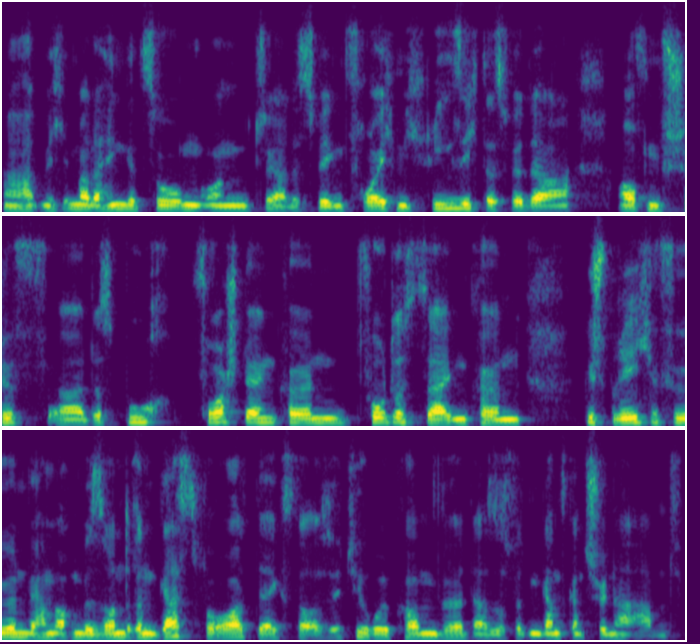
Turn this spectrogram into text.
äh, hat mich immer dahin gezogen und ja, deswegen freue ich mich riesig, dass wir da auf dem Schiff äh, das Buch vorstellen können, Fotos zeigen können, Gespräche führen. Wir haben auch einen besonderen Gast vor Ort, der extra aus Südtirol kommen wird. Also es wird ein ganz, ganz schöner Abend.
